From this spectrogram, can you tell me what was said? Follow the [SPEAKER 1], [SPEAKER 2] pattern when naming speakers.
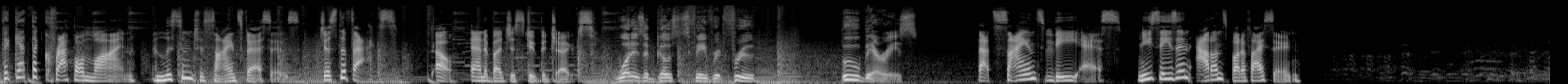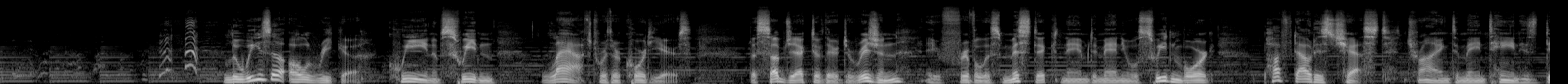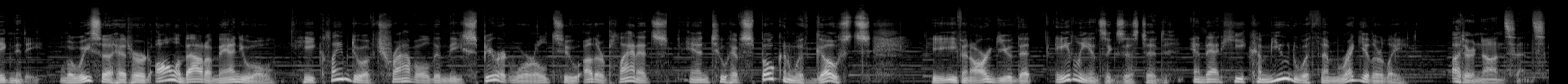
[SPEAKER 1] Forget the crap online and listen to Science Versus. Just the facts. Oh, and a bunch of stupid jokes.
[SPEAKER 2] What is a ghost's favorite fruit? Blueberries.
[SPEAKER 1] That's Science VS. New season out on Spotify soon.
[SPEAKER 3] Louisa Ulrika, Queen of Sweden, laughed with her courtiers. The subject of their derision, a frivolous mystic named Emanuel Swedenborg, puffed out his chest, trying to maintain his dignity.
[SPEAKER 4] Louisa had heard all about Emanuel. He claimed to have traveled in the spirit world to other planets and to have spoken with ghosts. He even argued that aliens existed and that he communed with them regularly.
[SPEAKER 3] Utter nonsense.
